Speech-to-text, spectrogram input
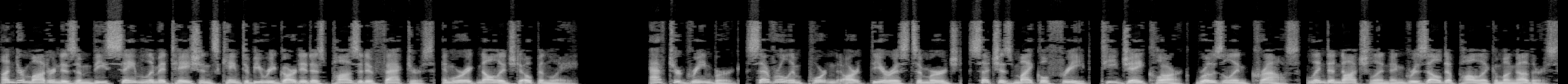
Under modernism these same limitations came to be regarded as positive factors, and were acknowledged openly. After Greenberg, several important art theorists emerged, such as Michael Fried, T. J. Clark, Rosalind Krauss, Linda Nochlin and Griselda Pollock among others.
